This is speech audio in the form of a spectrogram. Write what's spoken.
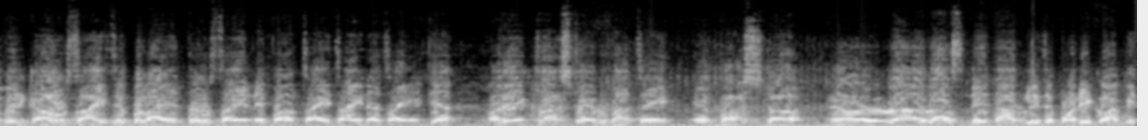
अमेरिका होस् चाहे चाहिँ बेलायत होस् चाहे नेपाल चाहे चाइना चाहे इन्डिया हरेक राष्ट्रहरूमा चाहिँ ए भ्रष्ट अ, रा- राजनेताहरूले चाहिँ भरिएको हामी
